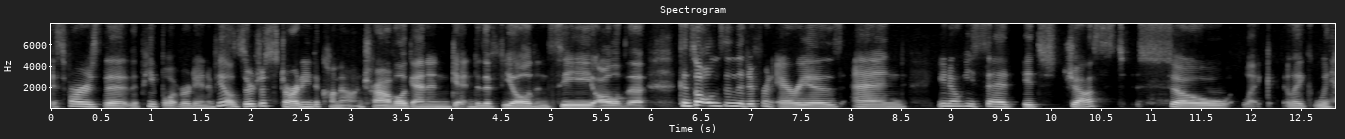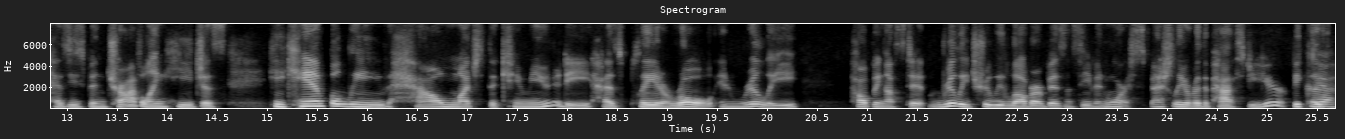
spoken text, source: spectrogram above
as far as the the people at and Fields, they're just starting to come out and travel again and get into the field and see all of the consultants in the different areas. And you know, he said it's just so like like when has he's been traveling, he just he can't believe how much the community has played a role in really helping us to really truly love our business even more, especially over the past year because. Yeah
